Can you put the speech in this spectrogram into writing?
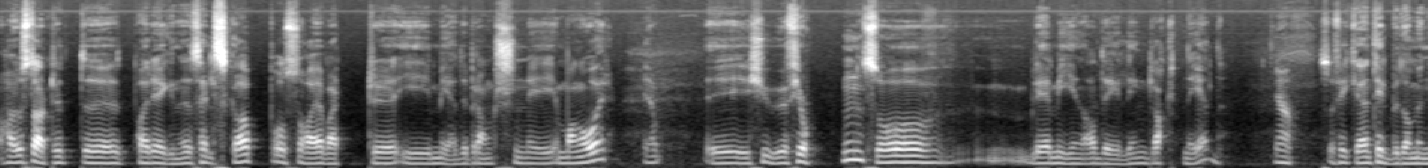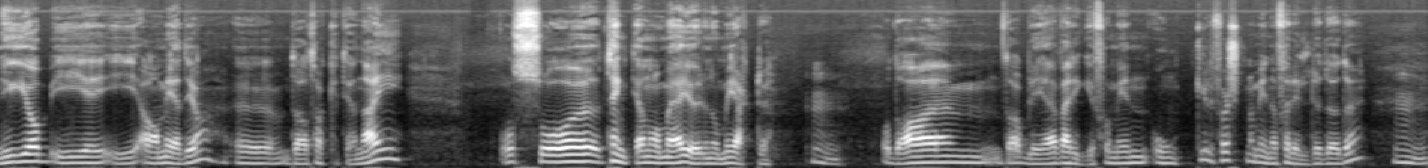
har jo startet eh, et par egne selskap, og så har jeg vært eh, i mediebransjen i mange år. Ja. I 2014 så ble min avdeling lagt ned. Ja. Så fikk jeg en tilbud om en ny jobb i, i A-media. Da takket jeg nei. Og så tenkte jeg nå må jeg gjøre noe med hjertet. Mm. Og da, da, ble jeg verge for min onkel først, når mine foreldre døde. Mm.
